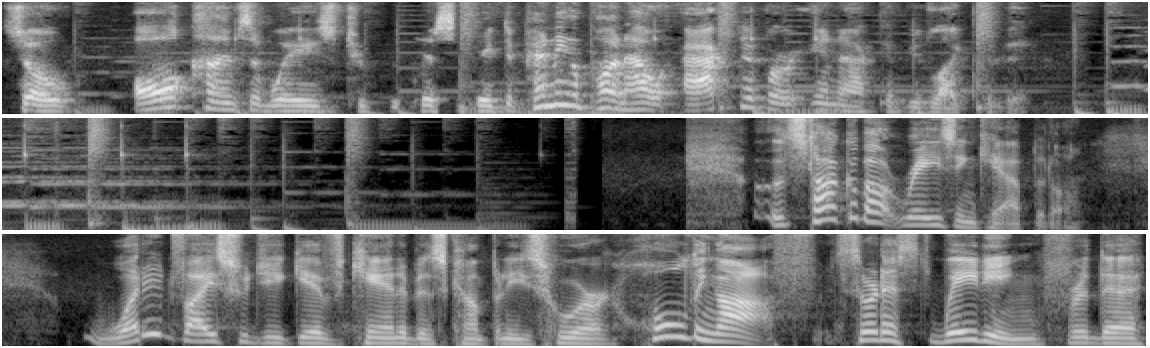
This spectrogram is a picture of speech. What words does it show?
So, all kinds of ways to participate, depending upon how active or inactive you'd like to be. Let's talk about raising capital. What advice would you give cannabis companies who are holding off, sort of waiting for the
